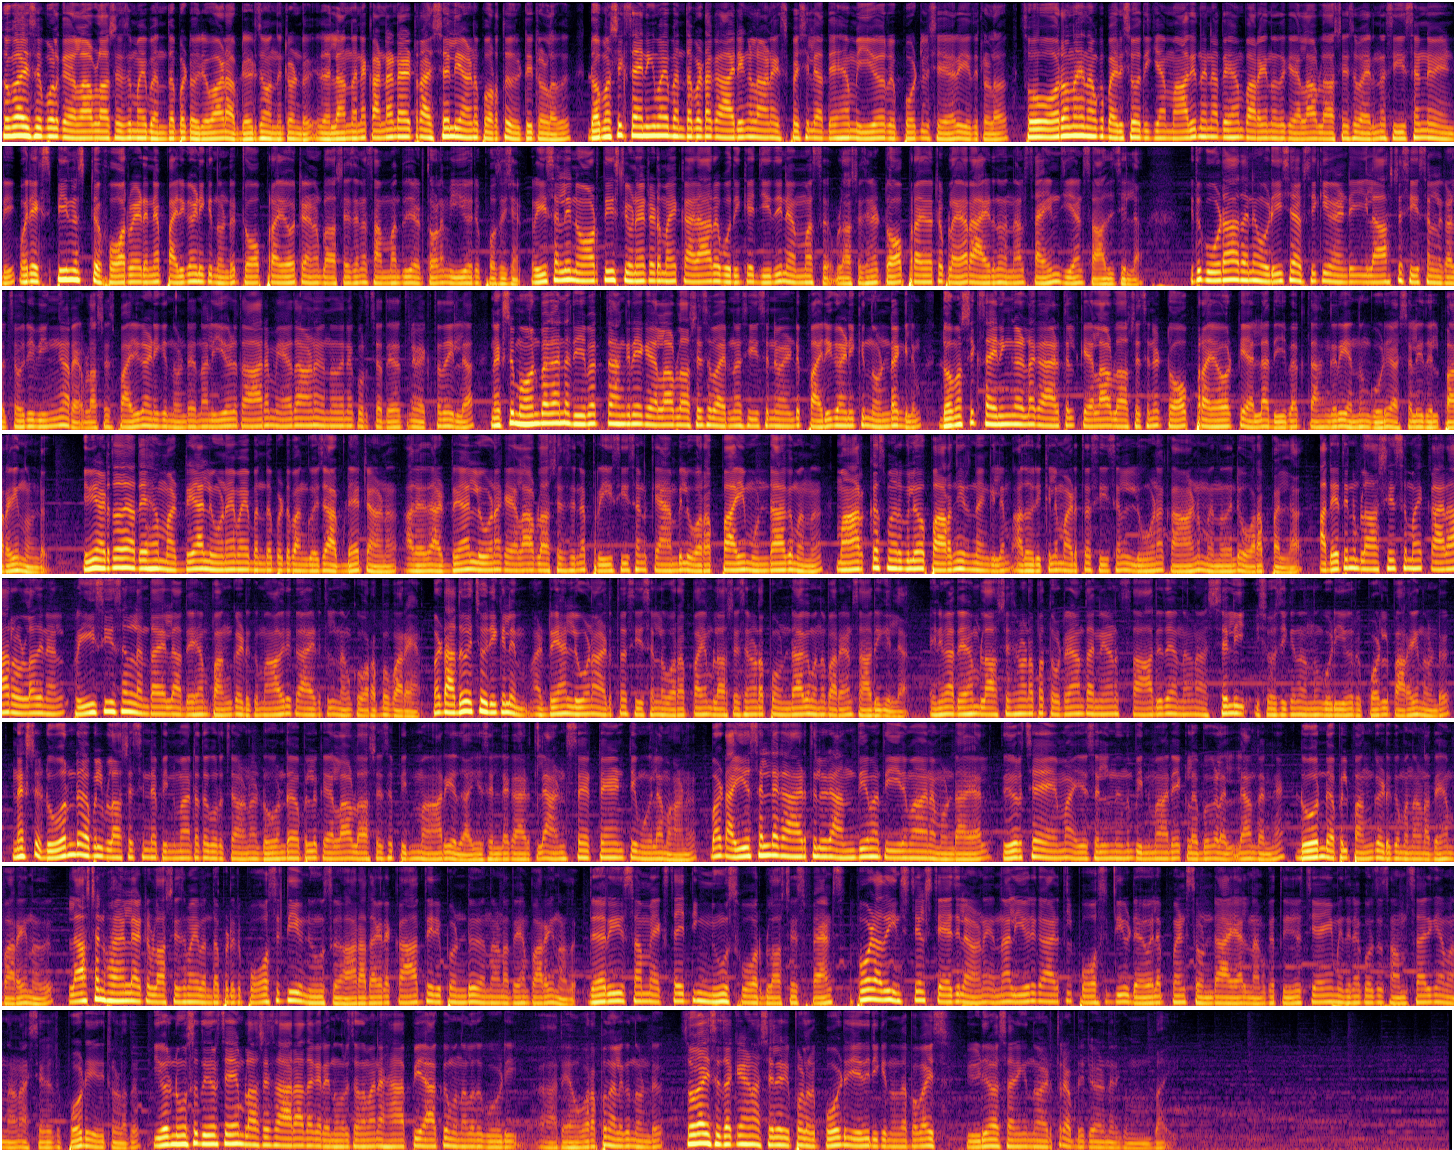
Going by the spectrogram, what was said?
So guys ഇപ്പോൾ കേരള ബ്ലാസ്റ്റേഴ്സുമായി ബന്ധപ്പെട്ട് ഒരുപാട് അപ്ഡേറ്റ്സ് വന്നിട്ടുണ്ട്. ഇതെല്ലാം തന്നെ കണ്ടന്റ് ആയിട്ട് അശ്വലിയാണ് പുറത്ത് കിട്ടിയിട്ടുള്ളത് ഡൊമസ്റ്റിക് സൈനിങ്ങുമായി ബന്ധപ്പെട്ട കാര്യങ്ങളാണ് എസ്പെഷ്യലി അദ്ദേഹം ഈ ഒരു റിപ്പോർട്ടിൽ ഷെയർ ചെയ്തിട്ടുള്ളത്. സോ ഓരോന്നായി നമുക്ക് പരിശോധിക്കാം. ആദ്യം തന്നെ അദ്ദേഹം പറയുന്നത് കേരള ബ്ലാസ്റ്റേഴ്സ് വരുന്ന സീസണിന് വേണ്ടി ഒരു എക്സ്പീരിയൻസ്ഡ് ഫോർവേഡിനെ പരിഗണിക്കുന്നുണ്ട്. ടോപ്പ് പ്രയോറിറ്റിയാണ് ബ്ലാസ്റ്റേഴ്സിനെ സംബന്ധിച്ചിടത്തോളം ഈ ഒരു പൊസിഷൻ റീസെന്റ് നോർത്ത് ഈസ്റ്റ് യുണൈറ്റഡുമായി കരാറ് പുതുക്കിയ ജിതിൻ എം എസ് ബ്ലാസ്റ്റേഴ്സിന് ടോപ്പ് പ്രയോറിറ്റി പ്ലെയർ ആയിരുന്നു എന്നാൽ സൈൻ ചെയ്യാൻ സാധിച്ചില്ല. ഇത് കൂടാതെ തന്നെ ഒഡീഷ എഫ് സിക്ക് വേണ്ടി ഈ ലാസ്റ്റ് സീസണിൽ കളിച്ച ഒരു വിങ്ങറെ ബ്ലാസ്റ്റേഴ്സ് പരിഗണിക്കുന്നുണ്ട്. എന്നാൽ ഈ ഒരു താരം ഏതാണ് എന്നതിനെക്കുറിച്ച് അദ്ദേഹത്തിന് വ്യക്തതയില്ല. നെക്സ്റ്റ് മോഹൻ ബഗാന്റെ ദീപക് താങ്കറെ കേരള ബ്ലാസ്റ്റേഴ്സ് വരുന്ന സീസണിന് വേണ്ടി പരിഗണിക്കുന്നുണ്ടെങ്കിലും ഡൊമസ്റ്റിക് സൈനിങ്ങുകളുടെ കാര്യത്തിൽ കേരള ബ്ലാസ്റ്റേഴ്സിന്റെ ടോപ്പ് പ്രയോറിറ്റി അല്ല ദീപക് താങ്കറി എന്നും കൂടി അശ്വലി ഇതിൽ പറയുന്നുണ്ട്. ഇനി അടുത്തത് അദ്ദേഹം അഡ്രിയാൻ ലൂണയുമായി ബന്ധപ്പെട്ട് പങ്കുവച്ച അപ്ഡേറ്റ് ആണ്. അതായത് അഡ്രിയാൻ ലൂണ കേരള ബ്ലാസ്റ്റേഴ്സിന്റെ പ്രീ സീസൺ ക്യാമ്പിൽ ഉറപ്പായും ഉണ്ടാകുമെന്ന് മാർക്കസ് മെർഗുലോ പറഞ്ഞിരുന്നെങ്കിലും അതൊരിക്കലും അടുത്ത സീസണിൽ ലൂണ കാണും എന്നതിന്റെ ഉറപ്പല്ല. അദ്ദേഹത്തിന് ബ്ലാസ്റ്റേഴ്സുമായി കരാറുള്ളതിനാൽ പ്രീ സീസണിൽ എന്തായാലും അദ്ദേഹം പങ്കെടുക്കും. ആ ഒരു കാര്യത്തിൽ നമുക്ക് ഉറപ്പ് പറയാം. ബട്ട് അത് വെച്ച് ഒരിക്കലും അഡ്രിയാൻ ലൂണ അടുത്ത സീസണിൽ ഉറപ്പായും ബ്ലാസ്റ്റേഴ്സിനോടൊപ്പം ഉണ്ടാകുമെന്ന് പറയാൻ സാധിക്കില്ല. ഇനി അദ്ദേഹം ബ്ലാസ്റ്റേഴ്സിനോടൊപ്പം തുടരാൻ തന്നെയാണ് സാധ്യത എന്നാണ് അശ്വലി വിശ്വസിക്കുന്നതെന്നും കൂടി ഈ റിപ്പോർട്ടിൽ പറയുന്നുണ്ട്. നെക്സ്റ്റ് ഡൂറിന്റെ കപ്പിൽ ബ്ലാസ്റ്റേഴ്സിന്റെ പിന്മാറ്റത്തെ കുറിച്ചാണ് ഡൂറിന്റെ കപ്പിൽ കേരള ബ്ലാസ്റ്റേഴ്സ് പിന്മാറിയത് ഐ എസ് എല്ലിന്റെ കാര്യത്തിലെ അൺസെർട്ടേണിറ്റി മൂലമാണ്. ബട്ട് ഐ എസ് എല്ലിന്റെ കാര്യത്തിൽ ഒരു അന്തിമ തീരുമാനമുണ്ടായാൽ തീർച്ചയായും ഐ എസ് എല്ലിൽ നിന്ന് പിന്മാറിയ ക്ലബ്ബുകളെല്ലാം തന്നെ ഡോൺ കപ്പിൽ പങ്കെടുക്കുമെന്നാണ് അദ്ദേഹം പറയുന്നത്. ലാസ്റ്റ് ആൻഡ് ഫൈനലായിട്ട് ബ്ലാസ്റ്റേഴ്സുമായി ബന്ധപ്പെട്ട ഒരു പോസിറ്റീവ് ന്യൂസ് ആരാധകരെ കാത്തിരിപ്പുണ്ട് എന്നാണ് അദ്ദേഹം പറയുന്നത്. There is some exciting news for Blasters fans ഇപ്പോഴത് ഇൻസ്റ്റൽ സ്റ്റേജിലാണ്. എന്നാൽ ഈ ഒരു കാര്യത്തിൽ പോസിറ്റീവ് ഡെവലപ്മെന്റ്സ് ഉണ്ടായാൽ നമുക്ക് തീർച്ചയായും ഇതിനെക്കുറിച്ച് സംസാരിക്കാമെന്നാണ് അശ്വൽ റിപ്പോർട്ട് ചെയ്തിട്ടുള്ളത്. ഈ ഒരു ന്യൂസ് തീർച്ചയായും ബ്ലാസ്റ്റേഴ്സ് ആരാധകരെ നൂറ് ശതമാനം ഹാപ്പി ആക്കും എന്നുള്ളത് കൂടി അദ്ദേഹം ഉറപ്പ് നൽകുന്നുണ്ട്. സോ ഗൈസ് ഇതൊക്കെയാണ് അശ്വലർ ഇപ്പോൾ റിപ്പോർട്ട് ചെയ്തിരിക്കുന്നത്. അപ്പോൾ ഗൈസ് വീഡിയോ അവസാനിക്കുന്നു. അടുത്തൊരു അപ്ഡേറ്റ് വേണമെന്നായിരിക്കും ബൈ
